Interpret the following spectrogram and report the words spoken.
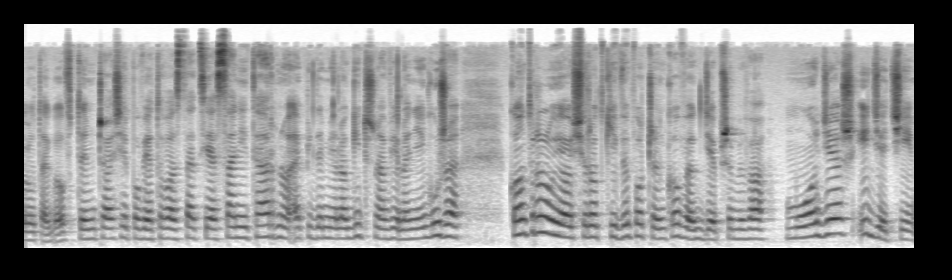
lutego. W tym czasie Powiatowa Stacja Sanitarno-Epidemiologiczna w Jeleniej Górze kontroluje ośrodki wypoczynkowe, gdzie przebywa młodzież i dzieci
